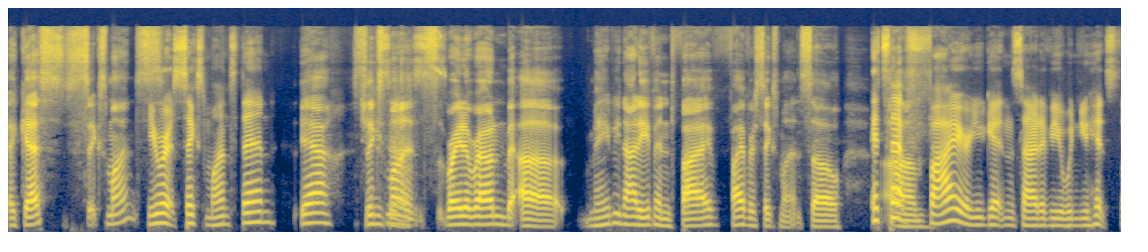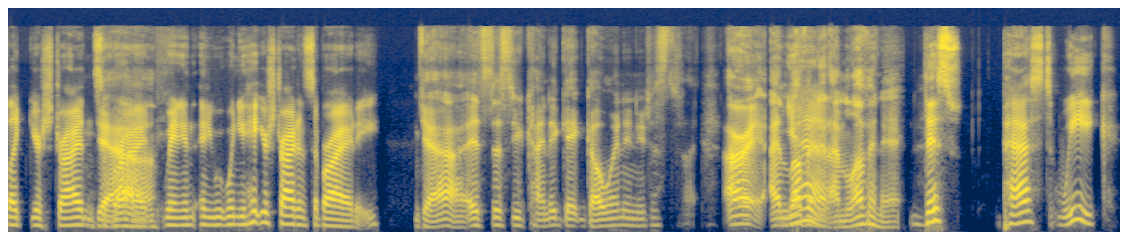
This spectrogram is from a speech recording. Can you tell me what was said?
I guess, six months. you were at six months then. yeah, six months, right around uh maybe not even five, five or six months. So It's that Um, fire you get inside of you when you hit like your stride in Yeah. sobriety. When and when you hit your stride in sobriety. yeah, it's just you kind of get going and you just like, all right, I'm loving it. I'm loving it. This past week,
